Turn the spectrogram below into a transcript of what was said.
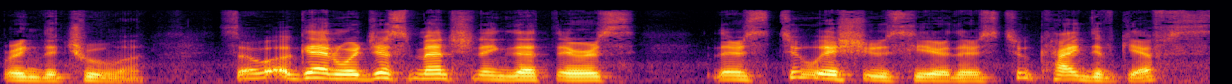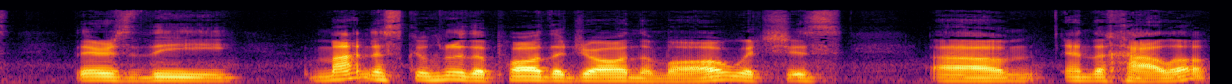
bring the truma. So again, we're just mentioning that there's there's two issues here. There's two kind of gifts. There's the matnas kahuna, the paw, the jaw, and the maw, which is um, and the challah,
